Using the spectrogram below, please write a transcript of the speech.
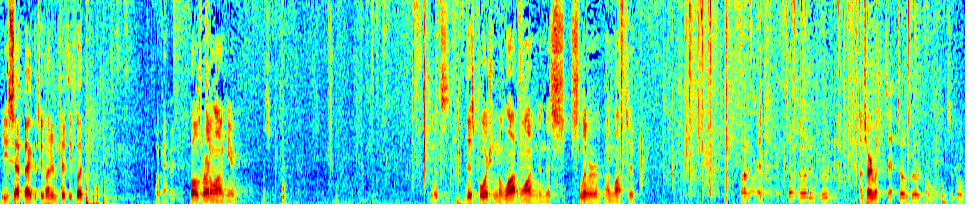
the setback, the 250 foot, Okay. falls right along here. So it's this portion of Lot 1 and this sliver on Lot 2. Bob, is that tote road improved? I'm sorry, what? Is that tote road usable?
